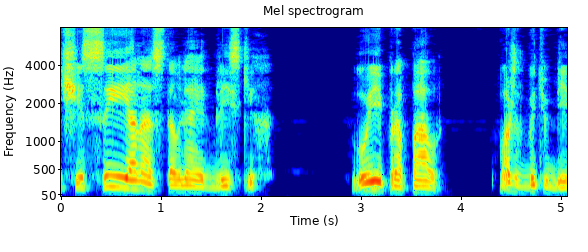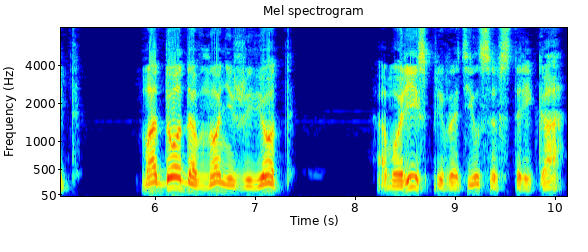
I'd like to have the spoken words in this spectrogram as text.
часы она оставляет близких? Луи пропал, может быть убит. Мадо давно не живет, а Морис превратился в старика.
